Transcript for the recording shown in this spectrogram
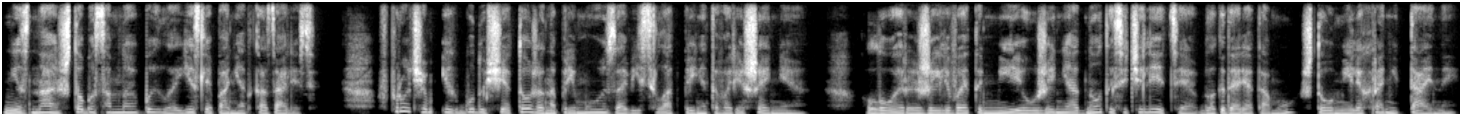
Не знаю, что бы со мной было, если бы они отказались. Впрочем, их будущее тоже напрямую зависело от принятого решения. Лойры жили в этом мире уже не одно тысячелетие, благодаря тому, что умели хранить тайны,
